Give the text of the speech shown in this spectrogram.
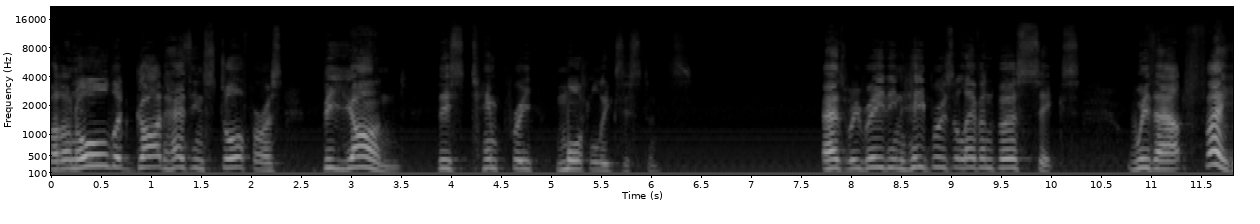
but on all that God has in store for us beyond this temporary mortal existence. As we read in Hebrews 11, verse 6, without faith,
